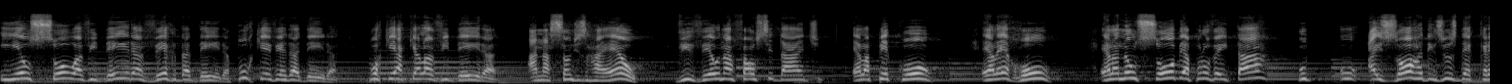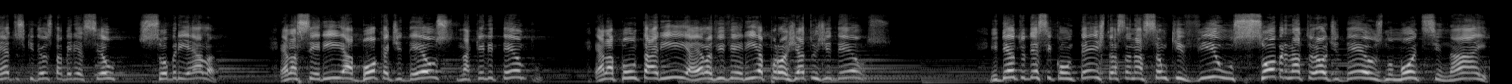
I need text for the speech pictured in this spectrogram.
e eu sou a videira verdadeira. Por que verdadeira? Porque aquela videira a nação de Israel viveu na falsidade, ela pecou, ela errou, ela não soube aproveitar o, o, as ordens e os decretos que Deus estabeleceu sobre ela. Ela seria a boca de Deus naquele tempo, ela apontaria, ela viveria projetos de Deus. E dentro desse contexto, essa nação que viu o sobrenatural de Deus no Monte Sinai,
